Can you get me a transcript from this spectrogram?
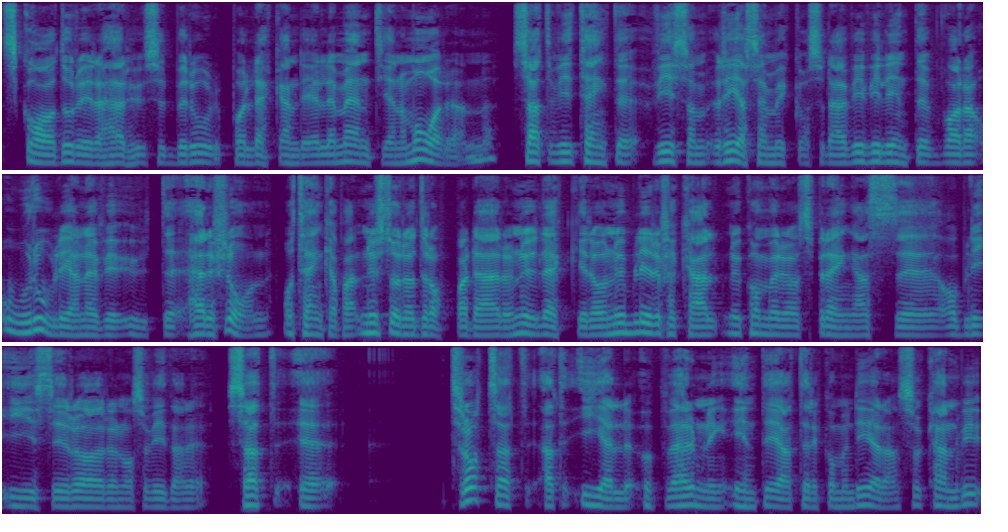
skador i det här huset beror på läckande element genom åren. Så att vi tänkte, vi som reser mycket och sådär, vi vill inte vara oroliga när vi är ute härifrån och tänka på att nu står det och droppar där och nu läcker det och nu blir det för kallt, nu kommer det att sprängas eh, och bli is i rören och så vidare. Så att eh, trots att, att eluppvärmning inte är att rekommendera så kan vi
